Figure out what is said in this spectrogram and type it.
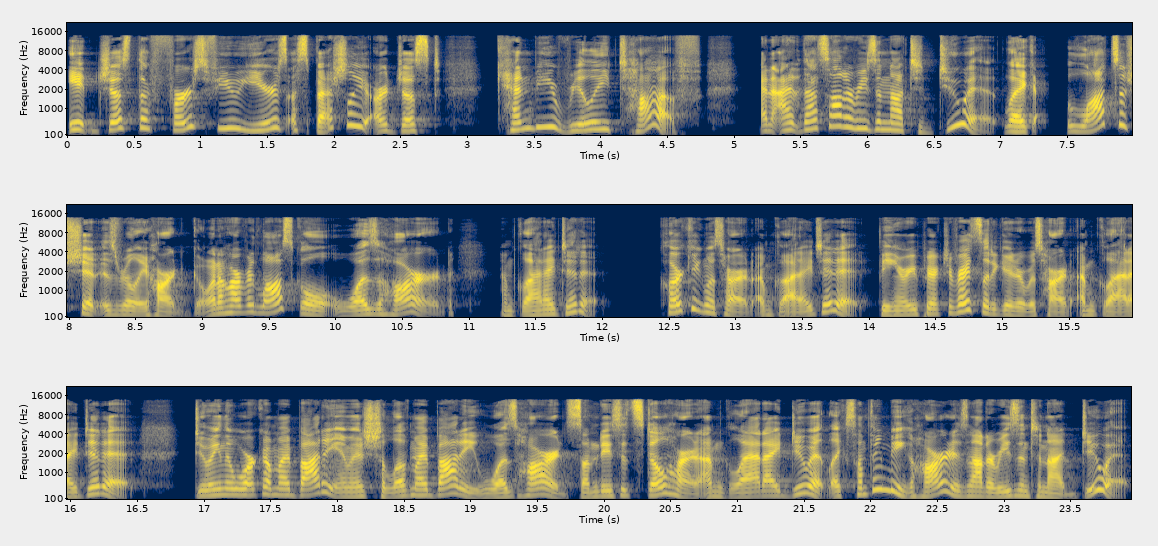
It just, the first few years, especially, are just can be really tough. And I, that's not a reason not to do it. Like lots of shit is really hard. Going to Harvard Law School was hard. I'm glad I did it. Clerking was hard. I'm glad I did it. Being a reproductive rights litigator was hard. I'm glad I did it. Doing the work on my body image to love my body was hard. Some days it's still hard. I'm glad I do it. Like something being hard is not a reason to not do it.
